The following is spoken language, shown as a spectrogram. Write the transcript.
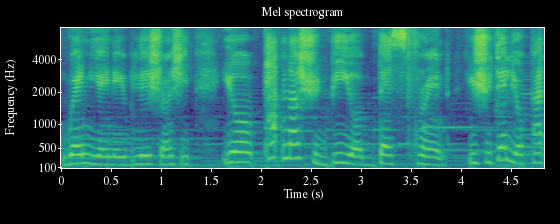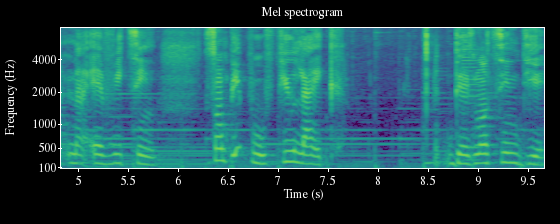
when you're in a relationship. Your partner should be your best friend. You should tell your partner everything. Some people feel like there's nothing there.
